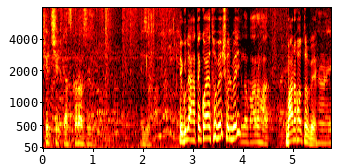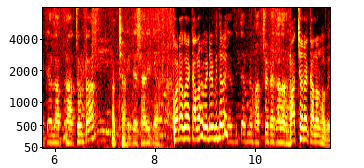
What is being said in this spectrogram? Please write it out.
শেড শেড কাজ করা আছে। এই যে এগুলো হাতে কয়াত হবে শৈল ভাই এগুলো বারো হাত। বারো হাত হবে। হ্যাঁ এটা হলো আপনার আঁচলটা। আচ্ছা। এটা শাড়িটা। কয়টা করে কালার হবে এটার ভিতরে? এটার ভিতরে আপনার পাঁচ ছয়টা কালার পাঁচ ছয়টা কালার হবে।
